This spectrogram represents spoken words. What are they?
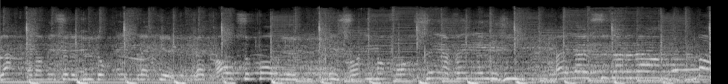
Ja, en dan missen we natuurlijk nog één plekje. Het hoogste podium is voor iemand van CRV Energie. Hij luistert naar de naam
